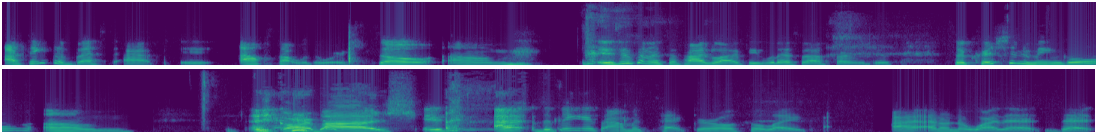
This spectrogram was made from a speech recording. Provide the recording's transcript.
I think the best app. Is, I'll start with the worst. So, um, it's just gonna surprise a lot of people. That's why I start with this. So Christian Mingle, um, garbage. it's I, the thing is, I'm a tech girl, so like, I, I don't know why that that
